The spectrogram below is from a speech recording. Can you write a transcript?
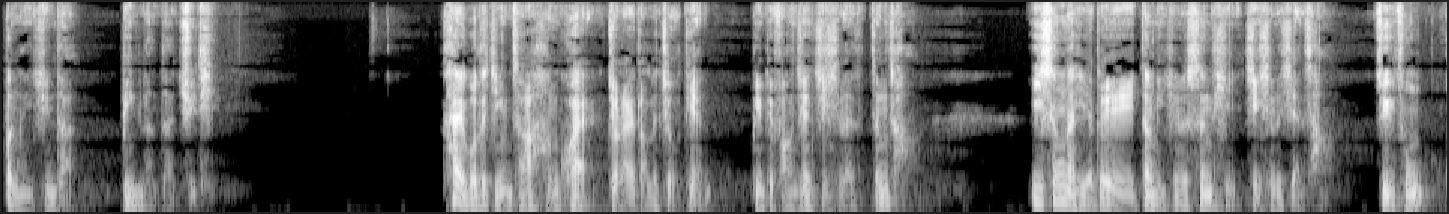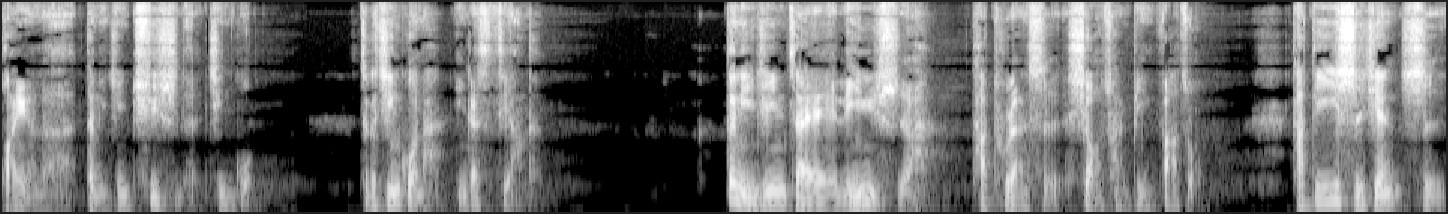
邓丽君的冰冷的躯体。泰国的警察很快就来到了酒店，并对房间进行了侦查。医生呢，也对邓丽君的身体进行了检查，最终还原了邓丽君去世的经过。这个经过呢，应该是这样的：邓丽君在淋浴时啊，她突然是哮喘病发作，她第一时间是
